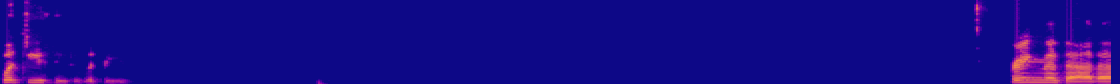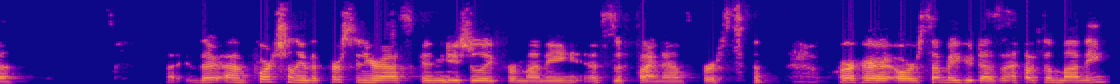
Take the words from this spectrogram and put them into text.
what do you think it would be? Bring the data. Uh, there, unfortunately, the person you're asking usually for money is a finance person or or somebody who doesn't have the money.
